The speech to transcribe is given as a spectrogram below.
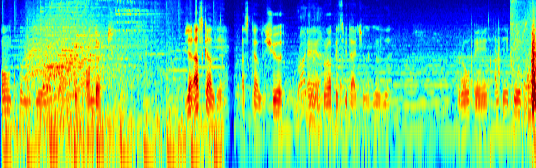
10 kupamızı aldık. 14. Güzel az kaldı ya. Az kaldı. Şu e, Pass'i bir daha açalım hızlı. Pass hadi bir efsane.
